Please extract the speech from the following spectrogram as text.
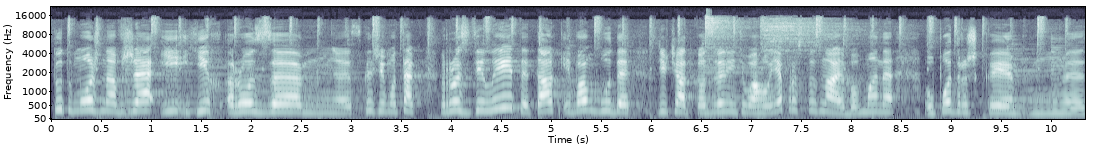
Тут можна вже і їх роз, ем, скажімо так, розділити, так, і вам буде, дівчатка, от зверніть увагу, я просто знаю, бо в мене у подружки м,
